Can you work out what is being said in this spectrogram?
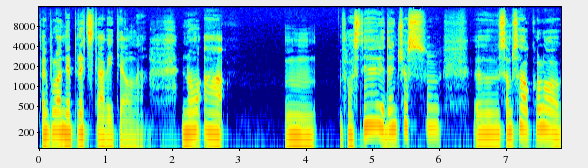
tak bola nepredstaviteľná. No a mm, vlastne jeden čas uh, som sa okolo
